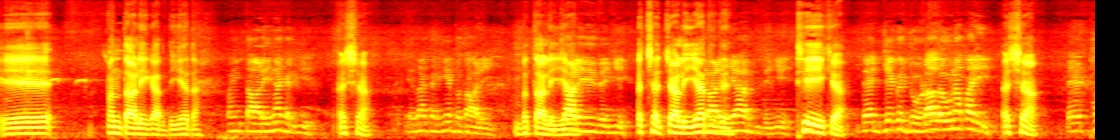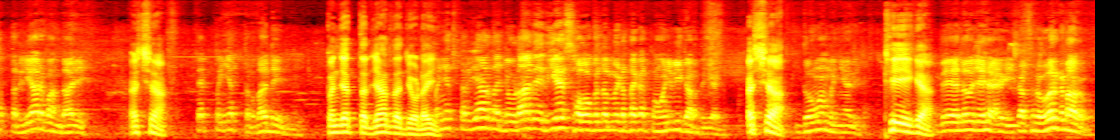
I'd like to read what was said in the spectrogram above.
ਇਹ 45 ਕਰਦੀ ਹੈ ਤਾਂ 45 ਨਾ ਕਰੀਏ। ਅੱਛਾ। ਇਹਦਾ ਕਰੀਏ 42 42000 40 ਦੀ ਦੇਈਏ। ਅੱਛਾ 40000 ਦੀ ਦੇ। 40000 ਦੀ ਦੇਈਏ। ਠੀਕ ਆ। ਤੇ ਜੇ ਕੋਈ ਜੋੜਾ ਲਊ ਨਾ ਭਾਜੀ ਅੱਛਾ। ਤੇ 78000 ਬੰਦਾ ਜੀ। ਅੱਛਾ। ਤੇ 75 ਦਾ ਦੇ ਦਈਏ। 75000 ਦਾ ਜੋੜਾ ਹੀ। 75000 ਦਾ ਜੋੜਾ ਦੇ ਦਈਏ 100 ਕਿਲੋਮੀਟਰ ਤੱਕ ਪਹੁੰਚ ਵੀ ਕਰਦੀ ਹੈ ਅੱਛਾ। ਦੋਵਾਂ ਮਈਆਂ ਦੀ। ਠੀਕ ਆ। ਵੇਖ ਲਓ ਜੇ ਹੈਗੀ ਤਾਂ ਫਿਰ ਹੋਰ ਕਢਾ ਲਓ।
